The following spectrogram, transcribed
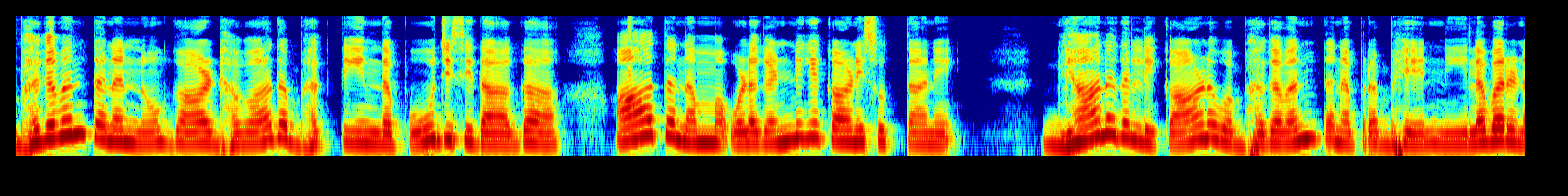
ಭಗವಂತನನ್ನು ಗಾಢವಾದ ಭಕ್ತಿಯಿಂದ ಪೂಜಿಸಿದಾಗ ಆತ ನಮ್ಮ ಒಳಗಣ್ಣಿಗೆ ಕಾಣಿಸುತ್ತಾನೆ. ಜ್ಞಾನದಲ್ಲಿ ಕಾಣುವ ಭಗವಂತನ ಪ್ರಭೆ ನೀಲವರ್ಣ.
